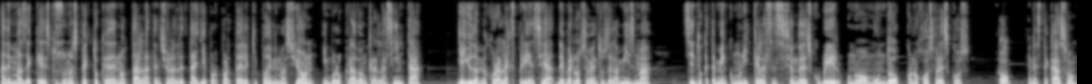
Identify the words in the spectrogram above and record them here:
Además de que esto es un aspecto que denota la atención al detalle por parte del equipo de animación involucrado en crear la cinta y ayuda a mejorar la experiencia de ver los eventos de la misma, siento que también comunica la sensación de descubrir un nuevo mundo con ojos frescos, o, en este caso,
